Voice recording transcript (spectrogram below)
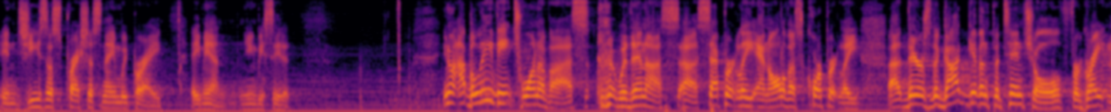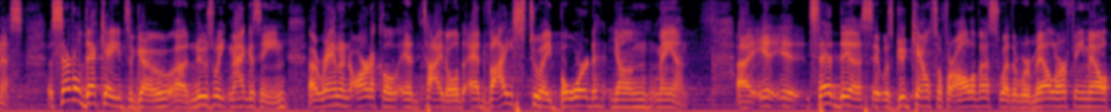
In Jesus' precious name we pray. Amen. You can be seated. You know, I believe each one of us, within us, uh, separately and all of us corporately, uh, there's the God given potential for greatness. Several decades ago, uh, Newsweek magazine uh, ran an article entitled Advice to a Bored Young Man. Uh, it, it, said this it was good counsel for all of us, whether we're male or female,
